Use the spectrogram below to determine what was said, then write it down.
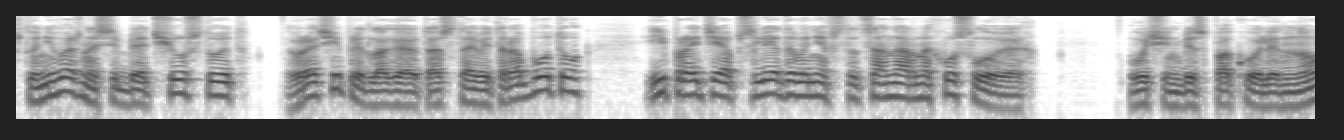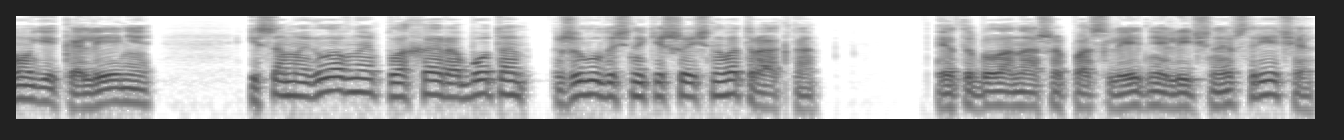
что неважно себя чувствует, врачи предлагают оставить работу и пройти обследование в стационарных условиях. Очень беспокоили ноги, колени и, самое главное, плохая работа желудочно-кишечного тракта. Это была наша последняя личная встреча.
